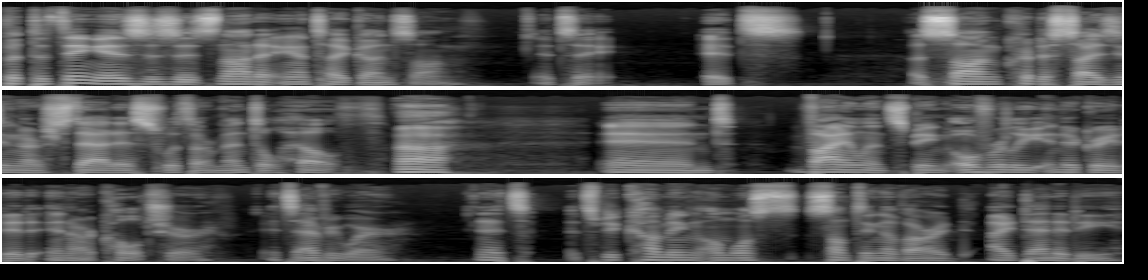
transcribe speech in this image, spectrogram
but the thing is, is it's not an anti-gun song. It's a, it's a song criticizing our status with our mental health Ah, and violence being overly integrated in our culture. It's everywhere, and it's it's becoming almost something of our identity.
